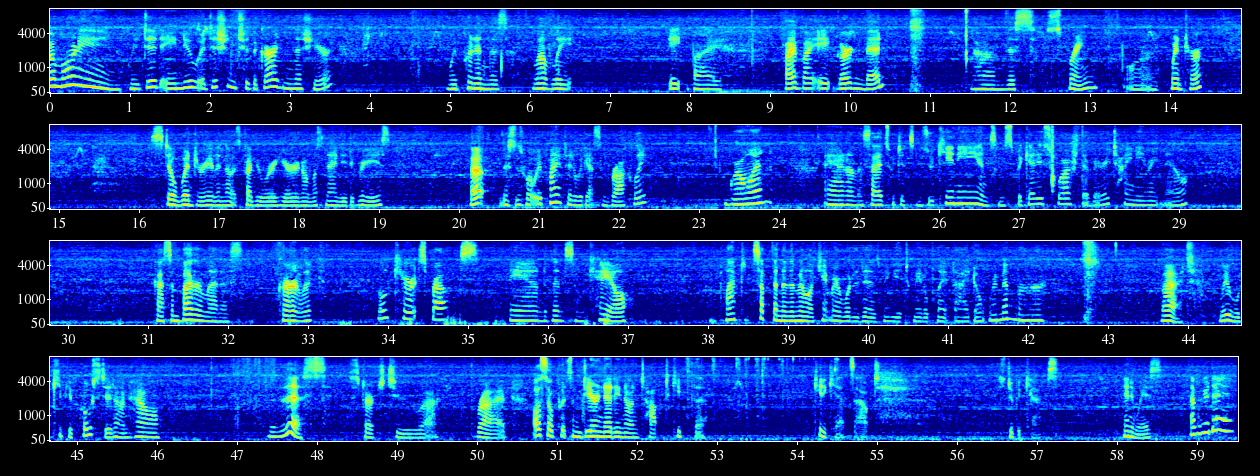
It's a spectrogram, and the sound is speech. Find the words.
Good morning. We did a new addition to the garden this year. We put in this lovely 8 by 5 by 8 garden bed um, this spring or winter. Still winter even though it's February here and almost 90 degrees. But this is what we planted. We got some broccoli growing and on the sides we did some zucchini and some spaghetti squash. They're very tiny right now. Got some butter lettuce, garlic, little carrot sprouts, and then some kale. I planted something in the middle. I can't remember what it is. Maybe a tomato plant. I don't remember. But we will keep you posted on how this starts to uh, thrive. Also put some deer netting on top to keep the kitty cats out. Stupid cats. Anyways, have a good day.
